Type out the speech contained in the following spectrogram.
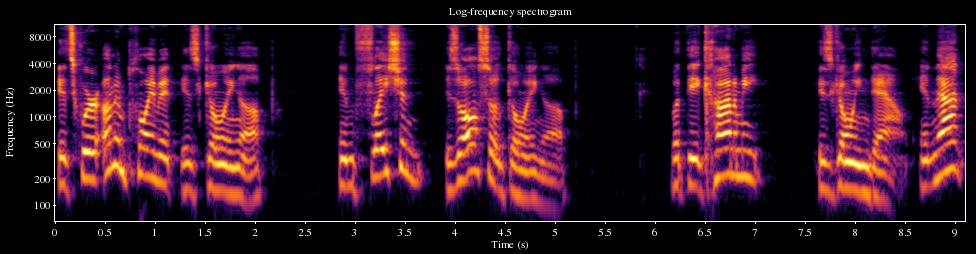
It's where unemployment is going up, inflation is also going up, but the economy is going down. And that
